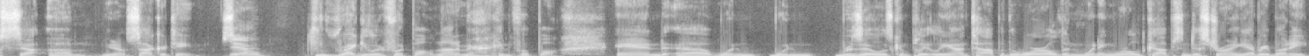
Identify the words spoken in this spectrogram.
so, um, you know, soccer team. So regular football, not American football. And uh, when when Brazil was completely on top of the world and winning World Cups and destroying everybody,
